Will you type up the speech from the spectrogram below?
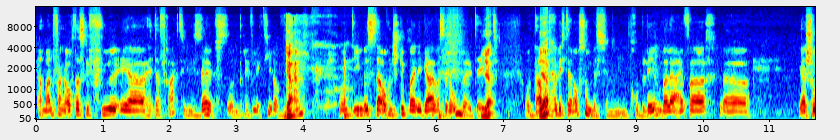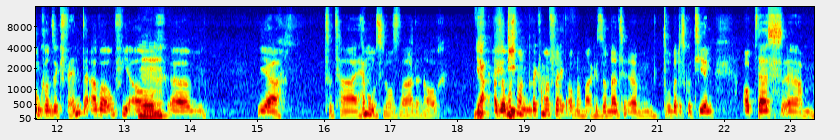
am Anfang auch das Gefühl, er hinterfragt sich nicht selbst und reflektiert auch nicht. Ja. Und ihm ist da auch ein Stück weit egal, was er der Umwelt denkt. Ja. Und damit ja. hatte ich dann auch so ein bisschen ein Problem, weil er einfach äh, ja schon konsequent, aber irgendwie auch mhm. ähm, ja total hemmungslos war dann auch. Ja. Also da muss man, da kann man vielleicht auch nochmal gesondert ähm, drüber diskutieren, ob das ähm,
